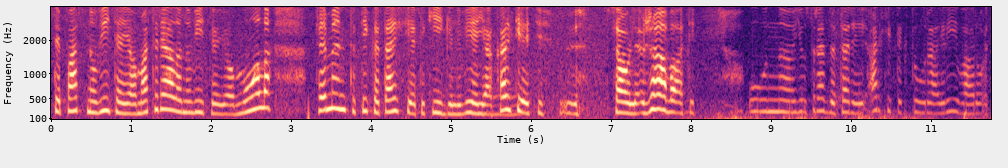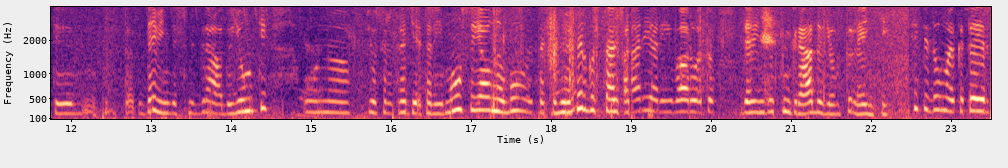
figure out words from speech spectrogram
Tepat no vietējā materiāla, no vietējā mola, cementa tika taisieti ķīgeļi vējā, kaļķieti, saulē žāvāti. Un jūs redzat, arī arhitektūrā ir ievēroti 90 grādu jumti. Un jūs varat redzēt arī mūsu jauno būvi, kas ir zirgu staļs, arī ar ievērotu 90 grādu jumtu leņķi. Citi domāju, ka te ir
